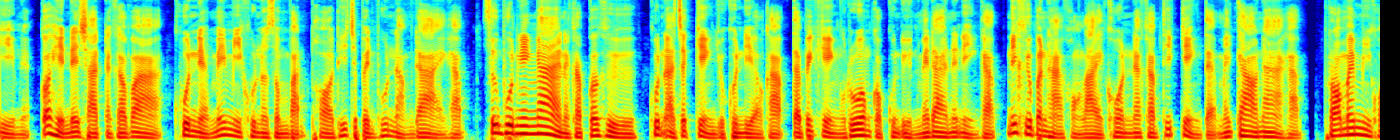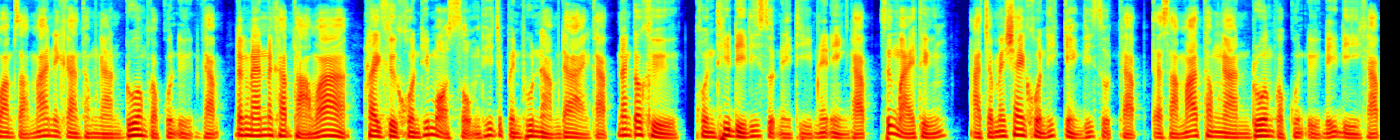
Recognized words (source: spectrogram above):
ทีมเนี่ยก็เห็นได้ชัดนะครับว่าคุณเนี่ยไม่มีคุณสมบัติพอที่จะเป็นผู้นำได้ครับซึ่งพูดง่ายๆนะครับก็คือคุณอาจจะเก่งอยู่คนเดียวครับ แต่ไปเก่งร่วมกับคนอื่นไม่ได้นั่นเองครับ นี่คือปัญหาของหลายคนนะครับที่เก่งแต่ไม่ก้าวหน้าครับเพราะไม่มีความสามารถในการทำงานร่วมกับคนอื่นครับ ดังนั้นนะครับถามว่าใครคือคนที่เหมาะสมที่จะเป็นผู้นำได้ครับ นั่นก็คือคนที่ดีที่สุดในทีมนั่นเองครับ ซึ่งหมายถึง อาจจะไม่ใช่คนที่เก่งที่สุดครับ แต่สามารถทำงานร่วมกับคนอื่นได้ดีครับ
